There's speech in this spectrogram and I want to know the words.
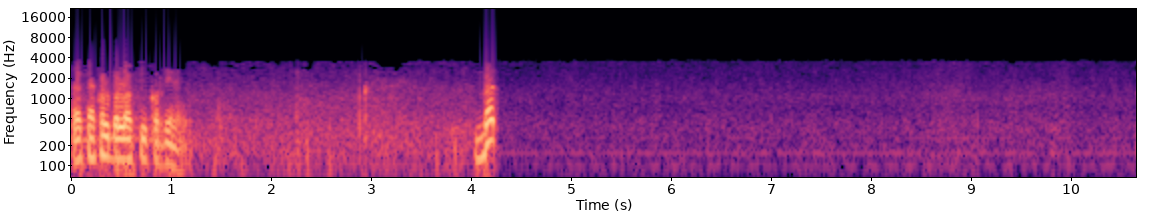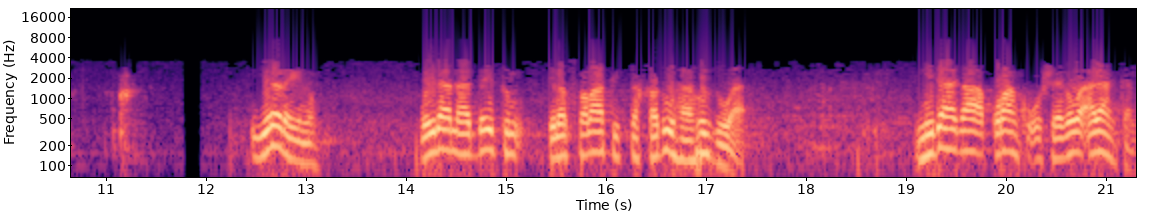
Saasaa kolba loo sii kordhinaya yeedhayno waidaa naadaytum ila asalaati itakhaduuha huzwa. Nidaagaa qur'aanku uu sheego waa adaankan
